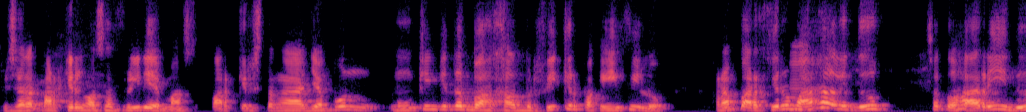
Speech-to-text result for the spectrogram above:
Misalnya parkir nggak usah free deh, mas. Parkir setengah aja pun mungkin kita bakal berpikir pakai EV loh. Karena parkir Hmm. mahal itu satu hari itu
